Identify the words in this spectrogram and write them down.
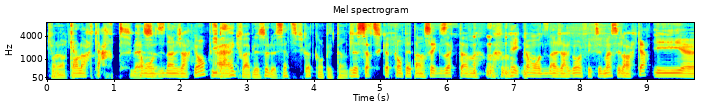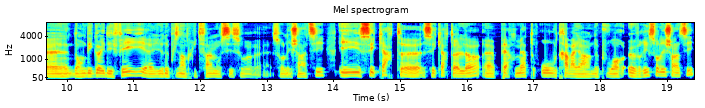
qui ont, leur carte, leur carte ben comme ça. on dit dans le jargon. Il paraît qu'il faut appeler ça le certificat de compétence. Le certificat de compétence, exactement. Mais comme on dit dans le jargon, effectivement, c'est leur carte. Et donc, des gars et des filles, il y a de plus en plus de femmes aussi sur, sur les chantiers. Et ces cartes, ces cartes-là permettent aux travailleurs de pouvoir œuvrer sur les chantiers,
